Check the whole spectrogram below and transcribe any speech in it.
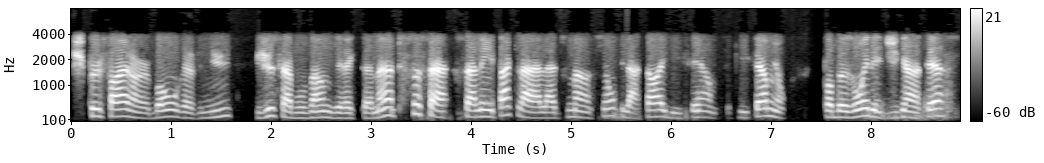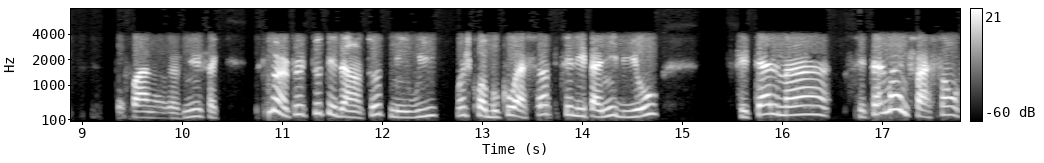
Je peux faire un bon revenu juste à vous vendre directement. Puis ça, ça, ça impacte la, la dimension puis la taille des fermes. les fermes, n'ont pas besoin d'être gigantesques pour faire un revenu. Fait que, un peu tout est dans tout, mais oui, moi je crois beaucoup à ça. Puis, tu sais, les paniers bio, c'est tellement c'est tellement une façon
